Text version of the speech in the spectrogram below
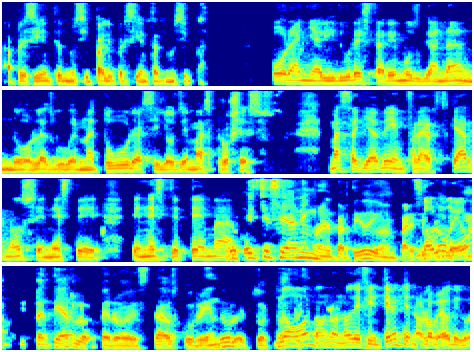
a presidentes municipal y presidentas municipal por añadidura estaremos ganando las gubernaturas y los demás procesos. más allá de enfrascarnos en este, en este tema. Pero es ese ánimo en el partido, digo, me parece no lo veo. plantearlo, pero está ocurriendo. no, no, no, no, definitivamente no lo veo, digo,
